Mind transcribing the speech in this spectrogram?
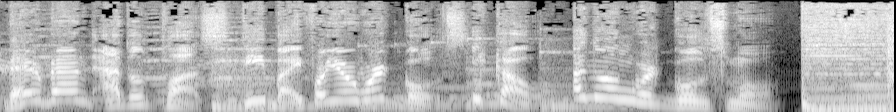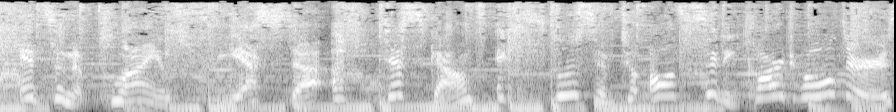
To here! Bear Brand Adult Plus. Tibay for your work goals. Ikaw, ano ang work goals mo? It's an appliance fiesta of discounts exclusive to all Citi card holders.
